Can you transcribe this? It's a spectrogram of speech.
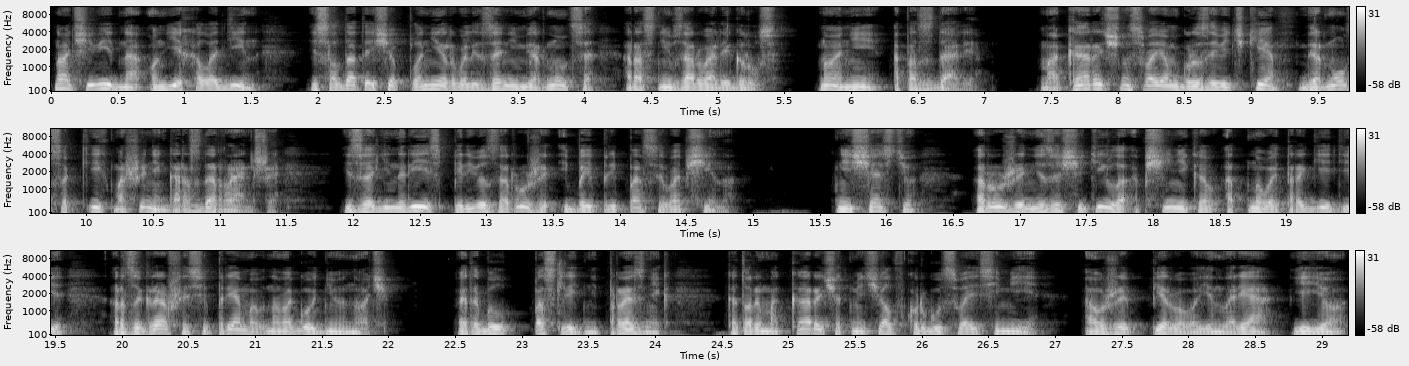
Но, очевидно, он ехал один, и солдаты еще планировали за ним вернуться, раз не взорвали груз. Но они опоздали. Макарыч на своем грузовичке вернулся к их машине гораздо раньше и за один рейс перевез оружие и боеприпасы в общину. К несчастью, Оружие не защитило общинников от новой трагедии, разыгравшейся прямо в новогоднюю ночь. Это был последний праздник, который Макарыч отмечал в кругу своей семьи, а уже 1 января ее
